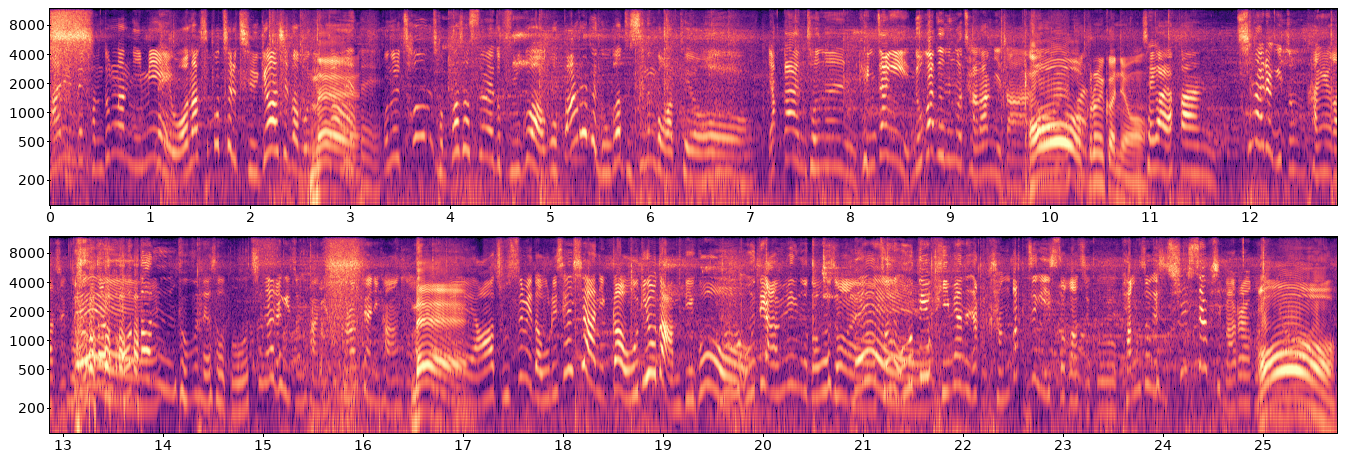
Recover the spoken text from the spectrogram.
아니 근데 감독님이 워낙 스포츠를 즐겨 하시다 보니까 네. 네. 오늘 처음 접하셨음에도 불구하고 빠르게 녹아 드시는 것 같아요. 약간 저는 굉장히 녹아드는 거 잘합니다. 오, 약간 그러니까요. 제가 약간 친 화력이 좀 강해가지고 네. 어떤 부분에서도 친화력이 좀 강해서 그런 편이 강한 것 같아요. 네, 네. 아 좋습니다. 우리 셋이 하니까 오디오도 안 비고 어, 오디오 안 비는 거 너무 좋아요. 네. 저는 오디오 비면은 약간 강박증이 있어가지고 방송에서 쉴 새 없이 말을 하거든요. 오,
